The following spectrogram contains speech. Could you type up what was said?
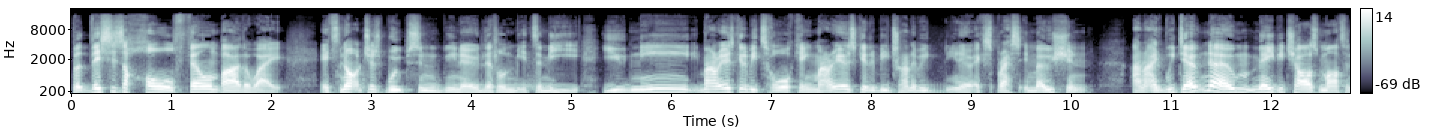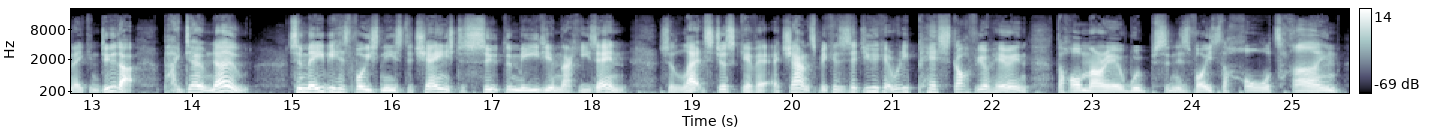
But this is a whole film, by the way. It's not just whoops and you know little. It's a me. You need Mario's going to be talking. Mario's going to be trying to be you know express emotion, and I we don't know. Maybe Charles Martinet can do that, but I don't know. So maybe his voice needs to change to suit the medium that he's in. So let's just give it a chance because he said you get really pissed off you're hearing the whole Mario whoops in his voice the whole time.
